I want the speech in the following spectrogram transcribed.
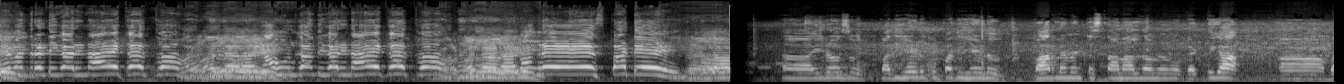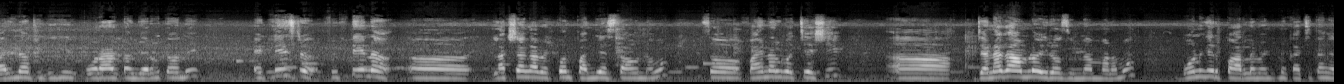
రేవంత్ రెడ్డి గారి నాయకత్వం! రాహుల్ గాంధీ గారి నాయకత్వం! కాంగ్రెస్ పార్టీ! ఈరోజు పదిహేడుకు పదిహేడు పార్లమెంట్ స్థానాల్లో మేము గట్టిగా బరిలోకి దిగి పోరాడటం జరుగుతోంది. అట్లీస్ట్ ఫిఫ్టీన్ లక్ష్యంగా పెట్టుకొని పనిచేస్తూ ఉన్నాము. సో ఫైనల్గా వచ్చేసి జనగాంలో ఈరోజు ఉన్నాం మనము. భువనగిరి పార్లమెంట్ను ఖచ్చితంగా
